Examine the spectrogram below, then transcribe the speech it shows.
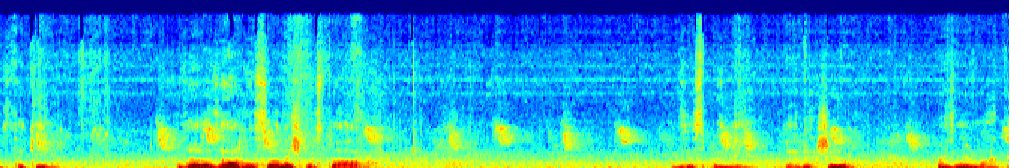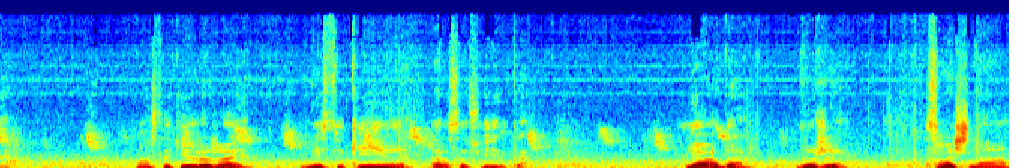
Ось такі. Зараз гарне сонечко стало зі спини. То вирішив познімати. Ось такий урожай в місті Києві, Дарсофіївка. Ягода дуже смачна.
